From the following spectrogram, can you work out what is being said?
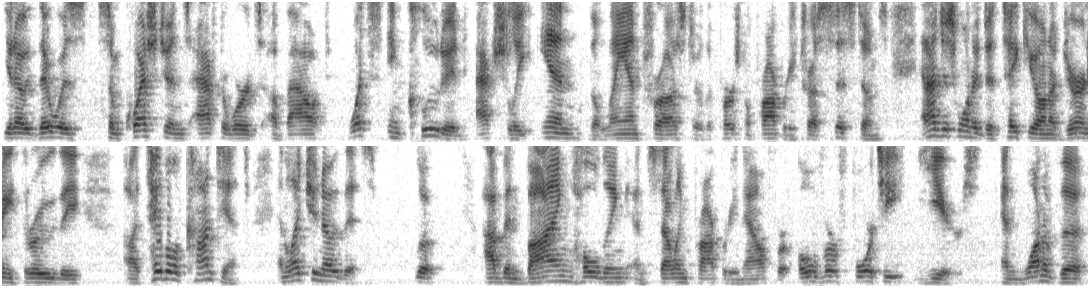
You know, there was some questions afterwards about what's included actually in the land trust or the personal property trust systems. And I just wanted to take you on a journey through the uh, table of contents and let you know this. Look, I've been buying, holding, and selling property now for over 40 years. And one of the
